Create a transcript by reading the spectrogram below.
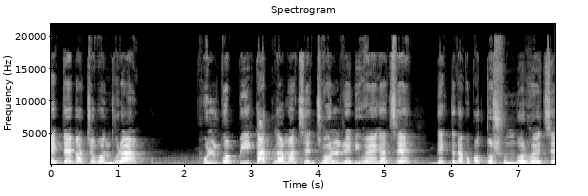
দেখতেই পাচ্ছ বন্ধুরা, ফুলকপি, কাতলা মাছের ঝোল রেডি হয়ে গেছে। দেখতে দেখো কত সুন্দর হয়েছে।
